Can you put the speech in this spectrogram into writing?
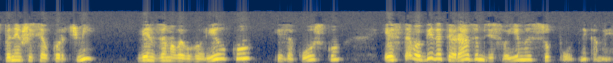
Спинившися в корчмі, він замовив горілку і закуску і став обідати разом зі своїми супутниками.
